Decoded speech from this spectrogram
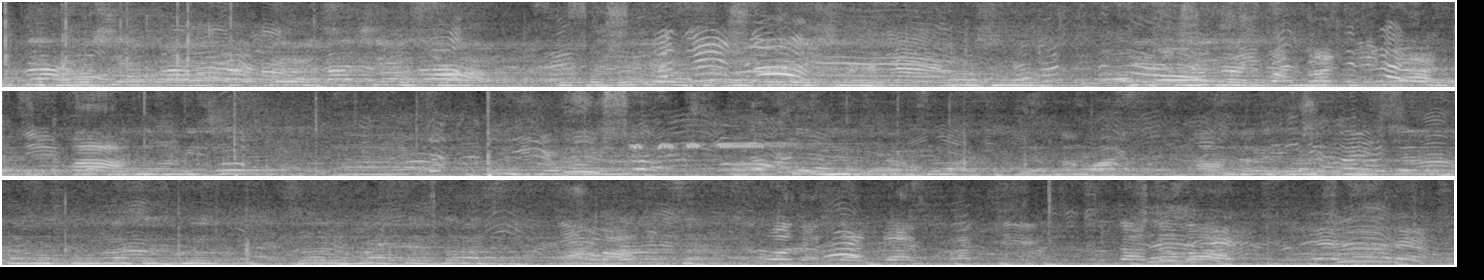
Окей, хорошо. А когда сейчас а, мы подготовимся к настоящему нашему детско-юношескому футболу, я буду замечать, а, мы с вами, а, кто любит танцевать, теперь на вас. Забирайте вас на сцену, потому что у нас сейчас будет с вами мастер-класс а, танца. Шире! Шире! Шире рядом! Итак, а,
